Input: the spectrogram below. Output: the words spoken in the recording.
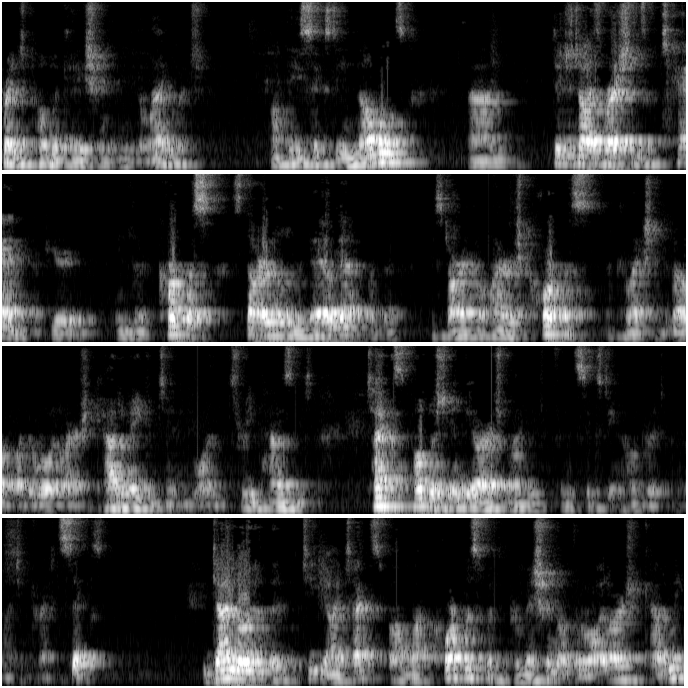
print publication in the language. Of these 16 novels, um, digitized versions of 10 appeared in the Corpus na Gaeilge of the Historical Irish Corpus, a collection developed by the Royal Irish Academy containing more than 3,000 texts published in the Irish language between 1600 and 1926. We downloaded the TEI text from that corpus with the permission of the Royal Irish Academy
